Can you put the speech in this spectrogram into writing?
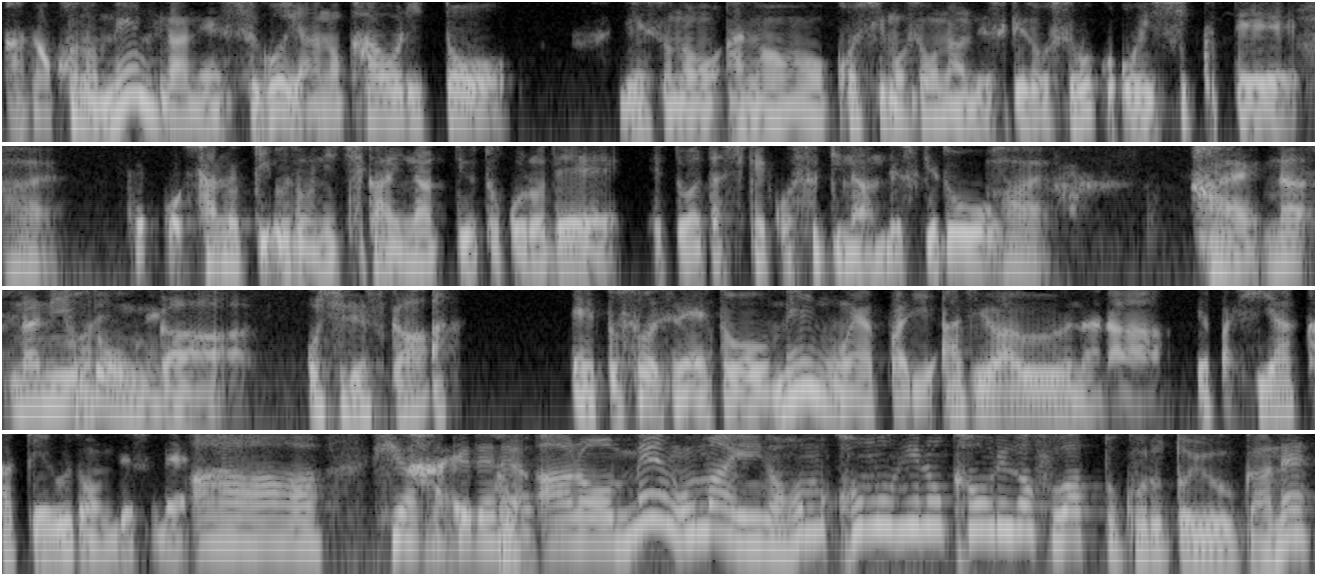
あの、この麺がね、すごいあの、香りと、で、その、あの、コシもそうなんですけど、すごく美味しくて、はい。結構讃岐うどんに近いなっていうところで、えっと、私結構好きなんですけど、はい。はい。な、何うどんが推しですか？あえっ、と、そうですね。えっ、と、麺をやっぱり味わうなら、やっぱ冷やかけうどんですね。ああ、冷やかけでね、はいあの、麺うまいの、ほんま小麦の香りがふわっとくるというかね。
